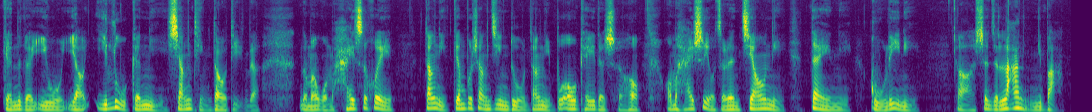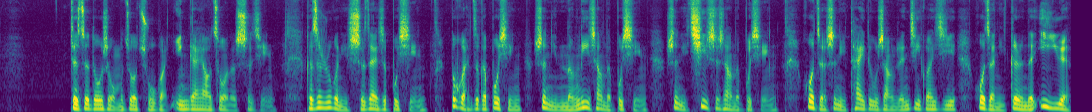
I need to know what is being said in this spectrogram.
跟那个义务要一路跟你相挺到底的，那么我们还是会。当你跟不上进度，当你不 OK 的时候，我们还是有责任教你、带你、鼓励你，啊，甚至拉你一把。这这都是我们做主管应该要做的事情。可是如果你实在是不行，不管这个不行是你能力上的不行，是你气势上的不行，或者是你态度上、人际关系，或者你个人的意愿，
